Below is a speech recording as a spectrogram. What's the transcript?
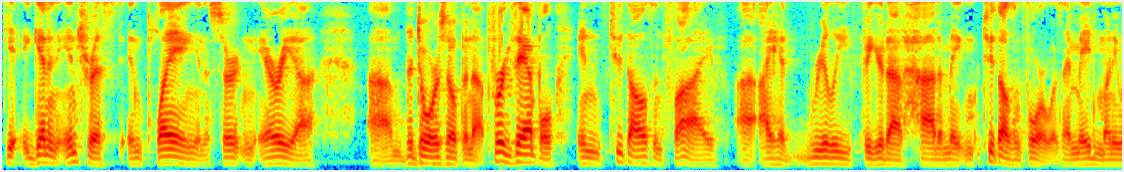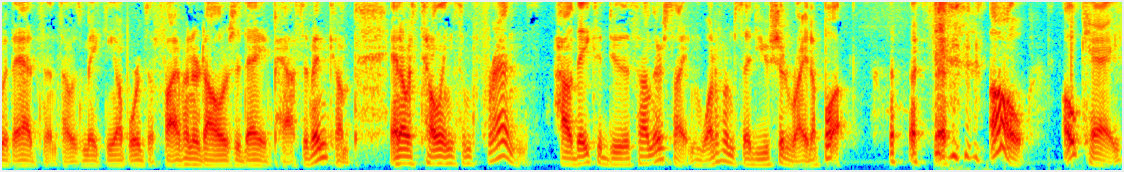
get, get an interest in playing in a certain area, um, the doors open up. For example, in 2005, uh, I had really figured out how to make. 2004 was I made money with AdSense. I was making upwards of $500 a day in passive income, and I was telling some friends how they could do this on their site. And one of them said, "You should write a book." I said, "Oh." Okay.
